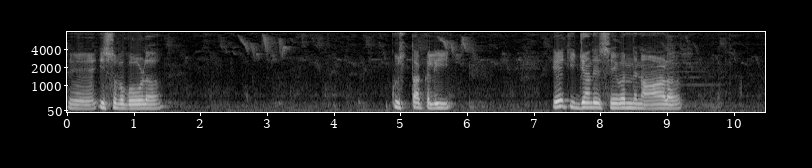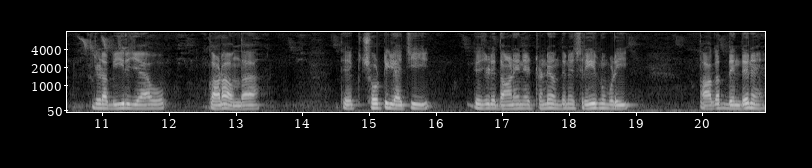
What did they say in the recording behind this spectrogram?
ਤੇ ਇਸ ਬਗੋਲ ਕੁਸਤਾ ਕਲੀ ਇਹ ਚੀਜ਼ਾਂ ਦੇ ਸੇਵਨ ਦੇ ਨਾਲ ਜਿਹੜਾ ਬੀਰਜ ਹੈ ਉਹ ਗਾੜਾ ਹੁੰਦਾ ਹੈ। ਤੇ ਇੱਕ ਛੋਟੀ ਇਲਾਇਚੀ ਦੇ ਜਿਹੜੇ ਦਾਣੇ ਨੇ, ਠੰਡੇ ਹੁੰਦੇ ਨੇ, ਸਰੀਰ ਨੂੰ ਬੜੀ ਤਾਕਤ ਦਿੰਦੇ ਨੇ।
